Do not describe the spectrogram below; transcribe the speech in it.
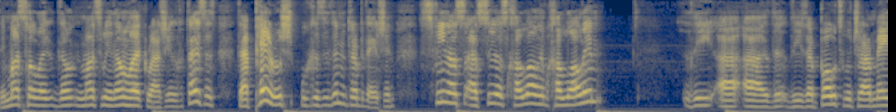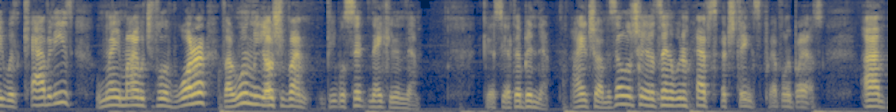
They must hold like don't must be don't like Rashi. Says that Perush, because it's an interpretation, Sfinos Asuyos Chalolim Chalolim. The, uh, uh, the, these are boats which are made with cavities, mine which are full of water. Varumi Yoshivan. People sit naked in them. I guess you have to have been there. I ain't sure. We don't have such things prevalent by us. Um,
